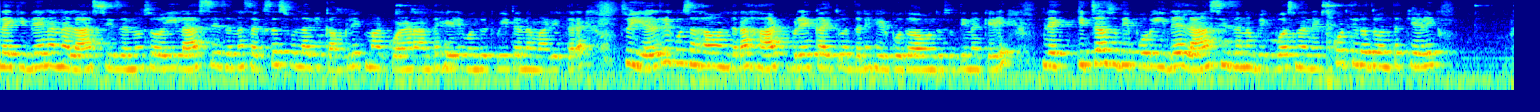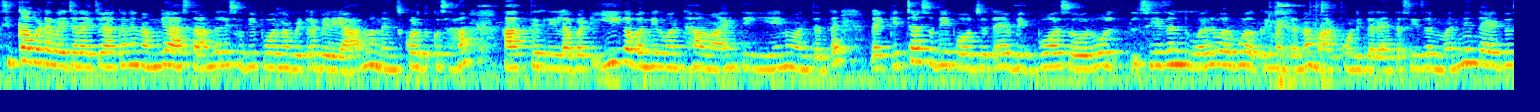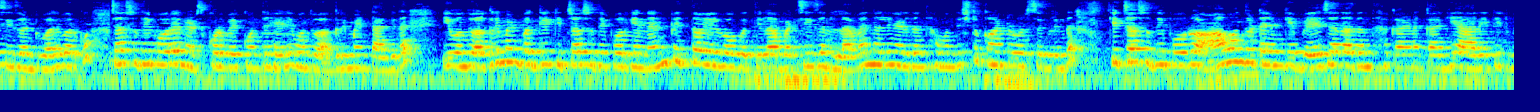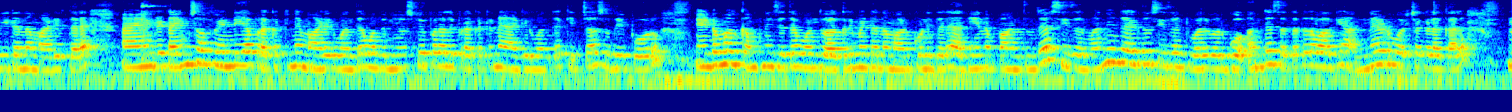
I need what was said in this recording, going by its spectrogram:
ಲೈಕ್ ಇದೇ ನನ್ನ ಲಾಸ್ಟ್ ಸೀಸನ್ ಸೊ ಈ ಲಾಸ್ಟ್ ಸೀಸನ್ ಸಕ್ಸಸ್ಫುಲ್ ಆಗಿ ಕಂಪ್ಲೀಟ್ ಮಾಡ್ಕೊಳ್ಳೋಣ ಅಂತ ಹೇಳಿ ಒಂದು ಟ್ವೀಟ್ ಅನ್ನ ಮಾಡಿರ್ತಾರೆ. ಸೊ ಎಲ್ರಿಗೂ ಸಹ ಒಂಥರ ಹಾರ್ಟ್ ಬ್ರೇಕ್ ಆಯ್ತು ಅಂತಾನೆ ಹೇಳ್ಬೋದು ಆ ಒಂದು ಸುದ್ದಿನ ಕೇಳಿ. ಲೈಕ್ ಕಿಚ್ಚ ಸುದೀಪ್ ಅವರು ಇದೇ ಲಾಸ್ಟ್ ಸೀಸನ್ ಬಿಗ್ ಬಾಸ್ನ ನೆಡ್ಸ್ಕೊಡ್ತಿರೋದು ಅಂತ ಕೇಳಿ ಸಿಕ್ಕಾಪಟ್ಟೆ ಬೇಜಾರಾಯಿತು. ಯಾಕಂದ್ರೆ ನಮಗೆ ಆ ಸ್ಥಾನದಲ್ಲಿ ಸುದೀಪ್ ಅವ್ರನ್ನ ಬಿಟ್ಟರೆ ಬೇರೆ ಯಾರನ್ನೂ ನೆನೆಸ್ಕೊಳ್ಳೋದಕ್ಕೂ ಸಹ ಆಗ್ತಿರ್ಲಿಲ್ಲ. ಬಟ್ ಈಗ ಬಂದಿರುವಂತಹ ಮಾಹಿತಿ ಏನು ಅಂತಂದ್ರೆ ಲೈಕ್ ಕಿಚ್ಚ ಸುದೀಪ್ ಅವ್ರ ಜೊತೆ ಬಿಗ್ ಬಾಸ್ ಅವರು ಸೀಸನ್ ಟ್ವೆಲ್ವರೆಗೂ ಅಗ್ರಿಮೆಂಟನ್ನು ಮಾಡ್ಕೊಂಡಿದ್ದಾರೆ ಅಂತ ಸೀಸನ್ ಒನ್ನಿಂದ ಹಿಡಿದು ಸೀಸನ್ ಟ್ವೆಲ್ವರೆಗೂ ಕಿಚ್ಚ ಸುದೀಪ್ ಅವರೇ ನಡೆಸ್ಕೊಡ್ಬೇಕು ಅಂತ ಹೇಳಿ ಒಂದು ಅಗ್ರಿಮೆಂಟ್ ಆಗಿದೆ. ಈ ಒಂದು ಅಗ್ರಿಮೆಂಟ್ ಬಗ್ಗೆ ಕಿಚ್ಚ ಸುದೀಪ್ ಅವ್ರಿಗೆ ನೆನಪಿತ್ತೋ ಇಲ್ವೋ ಗೊತ್ತಿಲ್ಲ. ಬಟ್ ಸೀಸನ್ ಲೆವೆನಲ್ಲಿ ನಡೆದಂತಹ ಒಂದಿಷ್ಟು ಕಾಂಟ್ರವರ್ಸಿಗಳಿಂದ ಕಿಚ್ಚ ಸುದೀಪ್ ಅವರು ಆ ಒಂದು ಟೈಮ್ಗೆ ಬೇಜಾರಾದಂತಹ ಕಾರಣಕ್ಕಾಗಿ ಆ ರೀತಿ ಟ್ವೀಟ್ ಅನ್ನ ಮಾಡಿರ್ತಾರೆ. ಅಂಡ್ ಟೈಮ್ಸ್ ಆಫ್ ಇಂಡಿಯಾ ಪ್ರಕಟಣೆ ಮಾಡಿರುವಂತೆ, ಒಂದು ನ್ಯೂಸ್ ಪೇಪರ್ ಅಲ್ಲಿ ಪ್ರಕಟಣೆ ಆಗಿರುವಂತೆ ಕಿಚ್ಚ ಸುದೀಪ್ ಅವರು ಎಂಡೋಮಾಲ್ ಕಂಪ್ನಿ ಜೊತೆ ಒಂದು ಅಗ್ರಿಮೆಂಟ್ ಅನ್ನ ಮಾಡ್ಕೊಂಡಿದ್ದಾರೆ. ಅದೇನಪ್ಪಾ ಅಂತಂದ್ರೆ ಸೀಸನ್ ಒನ್ ಇಂದ ಹಿಡಿದು ಸೀಸನ್ ಟ್ವೆಲ್ ವರ್ಗೂ, ಅಂದ್ರೆ ಸತತವಾಗಿ ಹನ್ನೆರಡು ವರ್ಷಗಳ ಕಾಲ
